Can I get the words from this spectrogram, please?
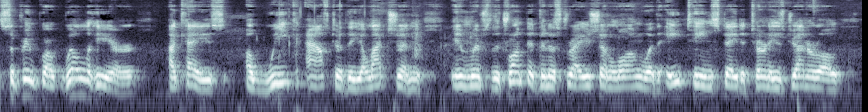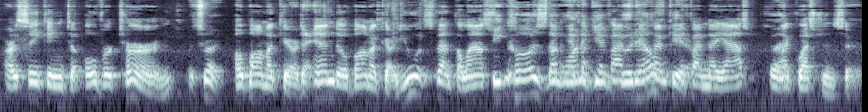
Supreme Court will hear a case a week after the election in which the Trump administration, along with 18 state attorneys general, are seeking to overturn That's right. Obamacare, to end Obamacare. You have spent the last Because they want to give I- good health care. If I may ask my question, sir.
